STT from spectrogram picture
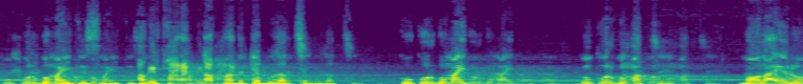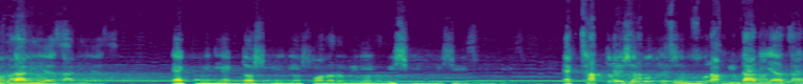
কুকুর ঘুমাইতেছে। আমি ফারাকটা আপনাদেরকে বোঝাচ্ছি। বোঝাচ্ছি কুকুর ঘুমাই ঘুমাই কুকুর ঘুমাচ্ছে। মৌলায় রুম দাঁড়িয়ে আছে। এক মিনিট, দশ মিনিট, পনেরো মিনিট, বিশ মিনিট। এক ছাত্র এসে বলতেছে, হুজুর, আপনি দাঁড়িয়ে আছেন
